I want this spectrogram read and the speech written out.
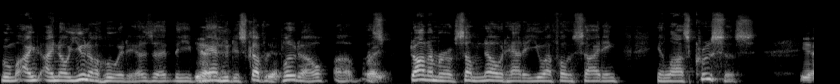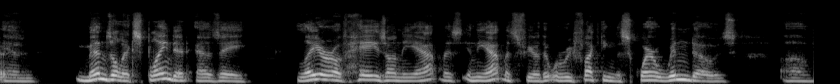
whom I, I know you know who it is, uh, the Yes. man who discovered Yes. Pluto, uh, Right. astronomer of some note, had a UFO sighting in Las Cruces. Yes. And Menzel explained it as a layer of haze on the atmos in the atmosphere that were reflecting the square windows of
